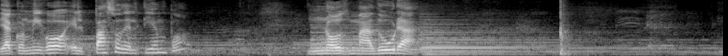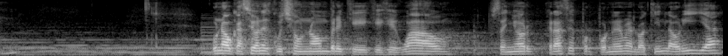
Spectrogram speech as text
Ya conmigo, el paso del tiempo nos madura. Una ocasión escuché a un hombre que, dije, wow, Señor, gracias por ponérmelo aquí en la orilla,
